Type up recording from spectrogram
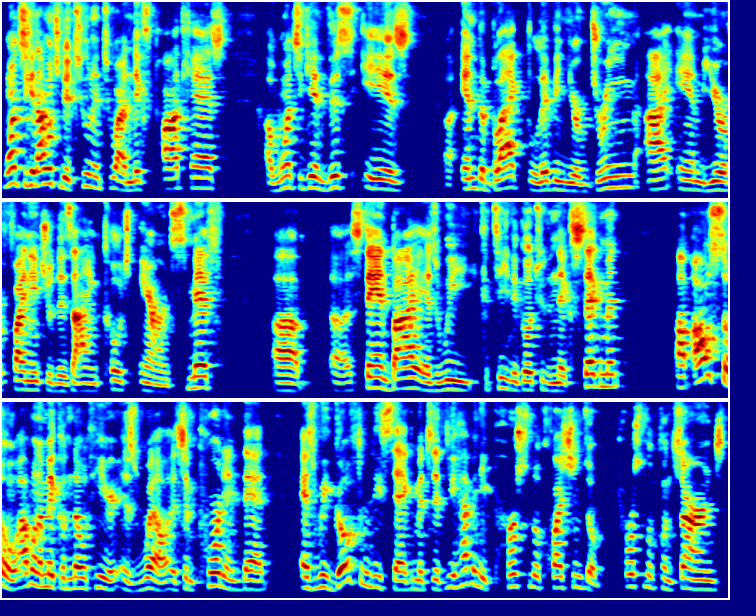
once again, I want you to tune into our next podcast. Uh, once again, this is uh, In the Black Living Your Dream. I am your financial design coach, Aaron Smith. Uh, uh stand by as we continue to go to the next segment. Uh, also, I want to make a note here as well. It's important that as we go through these segments, if you have any personal questions or personal concerns,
